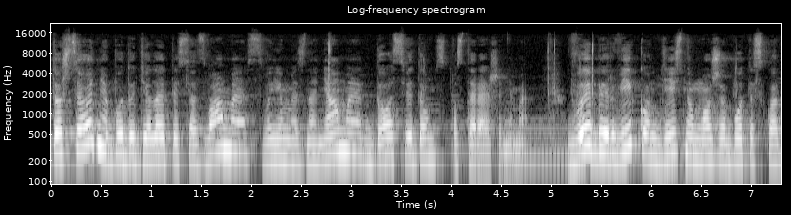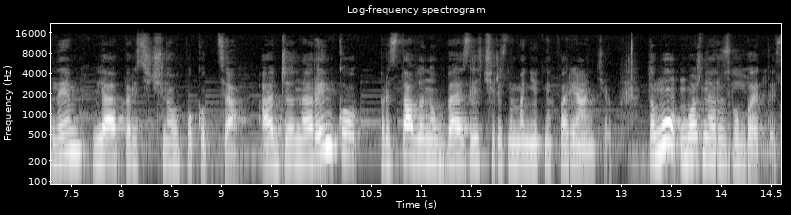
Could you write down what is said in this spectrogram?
Тож сьогодні буду ділитися з вами своїми знаннями, досвідом, спостереженнями. Вибір вікон дійсно може бути складним для пересічного покупця, адже на ринку представлено безліч різноманітних варіантів, тому можна розгубитись.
